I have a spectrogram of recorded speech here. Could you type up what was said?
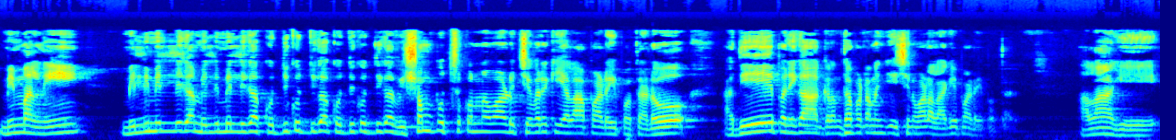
మిమ్మల్ని మెల్లిమెల్లిగా మెల్లిమెల్లిగా కొద్ది కొద్దిగా కొద్ది కొద్దిగా విషం పుచ్చుకున్నవాడు చివరికి ఎలా పాడైపోతాడో అదే పనిగా గ్రంథపఠనం చేసిన వాడు అలాగే పాడైపోతాడు. అలాగే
